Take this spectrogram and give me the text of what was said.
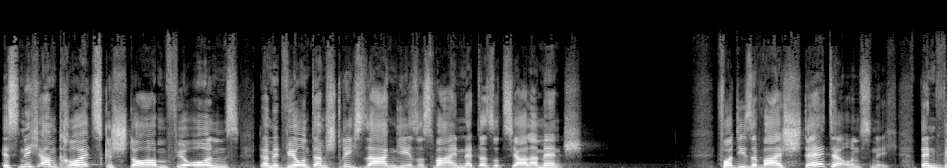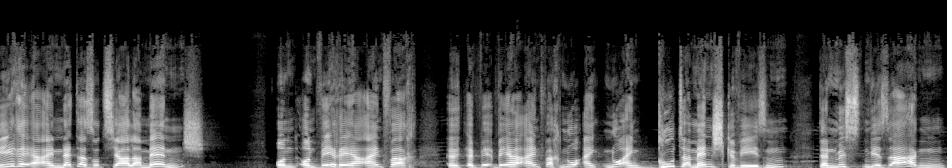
ist nicht am Kreuz gestorben für uns, damit wir unterm Strich sagen, Jesus war ein netter sozialer Mensch. Vor diese Wahl stellt er uns nicht, denn wäre er ein netter sozialer Mensch und, und wäre er einfach äh, äh wäre einfach nur ein, nur ein guter Mensch gewesen, dann müssten wir sagen,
